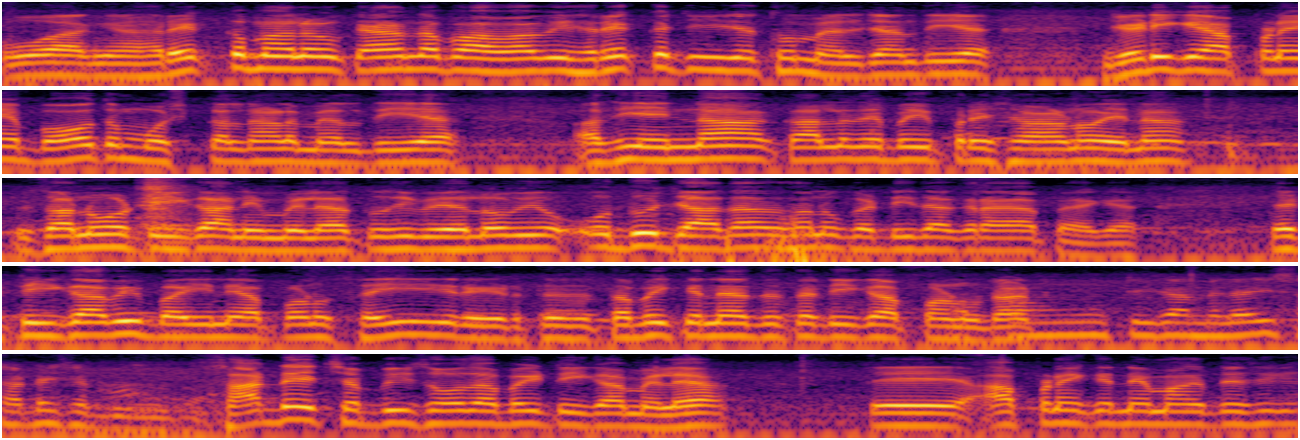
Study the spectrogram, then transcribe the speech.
ਉਹ ਆ ਗਈਆਂ। ਹਰ ਇੱਕ ਮਤਲਬ ਕਹਿਣ ਦਾ ਭਾਵ ਆ ਵੀ ਹਰ ਇੱਕ ਚੀਜ਼ ਇੱਥੋਂ ਮਿਲ ਜਾਂਦੀ ਹੈ। ਜਿਹੜੀ ਕਿ ਆਪਣੇ ਬਹੁਤ ਮੁਸ਼ਕਲ ਨਾਲ ਮਿਲਦੀ ਹੈ। ਅਸੀਂ ਇੰਨਾ ਕੱਲ ਦੇ ਬਈ ਪਰੇਸ਼ਾਨ ਹੋਏ ਨਾ ਵੀ ਸਾਨੂੰ ਉਹ ਟੀਕਾ ਨਹੀਂ ਮਿਲਿਆ। ਤੁਸੀਂ ਵੇਖ ਲਓ ਵੀ ਉਦੋਂ ਜ਼ਿਆਦਾ ਸਾਨੂੰ ਗੱਡੀ ਦਾ ਕਿਰਾਇਆ ਪੈ ਗਿਆ। ਤੇ ਟੀਕਾ ਵੀ ਬਾਈ ਨੇ ਆਪਾਂ ਨੂੰ ਸਹੀ ਰੇਟ ਤੇ ਦਿੱਤਾ। ਬਈ ਕਿੰਨੇ ਦਿੱਤਾ ਟੀਕਾ ਆਪਾਂ ਨੂੰ ਟੀਕਾ ਮਿਲਿਆ ਜੀ 2650 ਦਾ। 2600 ਦਾ ਬਈ ਟੀਕਾ ਮਿਲਿਆ। ਤੇ ਆਪਣੇ ਕਿੰਨੇ ਮੰਗਦੇ ਸੀਗੇ?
